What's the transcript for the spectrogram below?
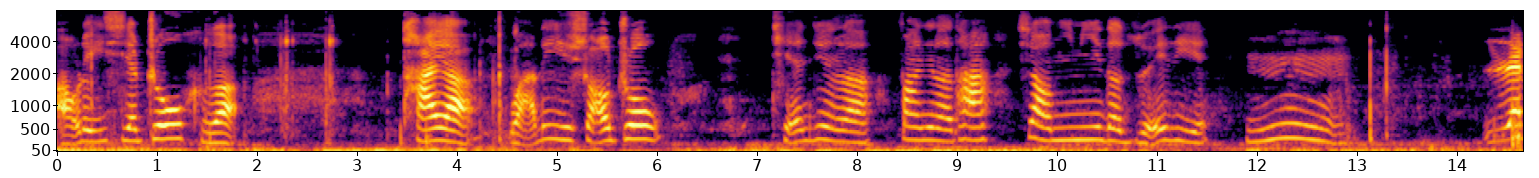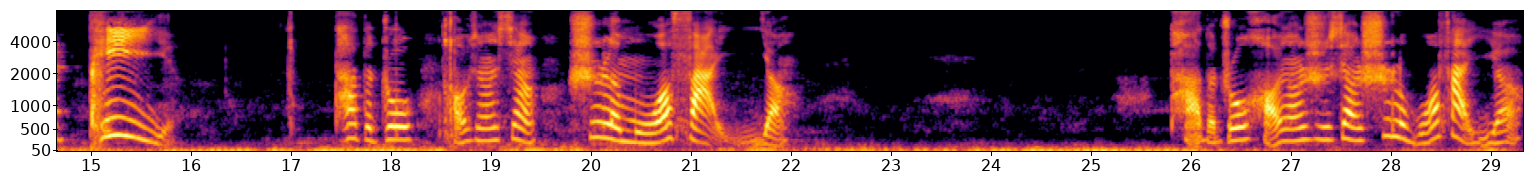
熬了一些粥喝。他呀，挖了一勺粥，填进了，放进了他笑眯眯的嘴里，嗯。屁！他的粥好像像施了魔法一样，他的粥好像是像施了魔法一样，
